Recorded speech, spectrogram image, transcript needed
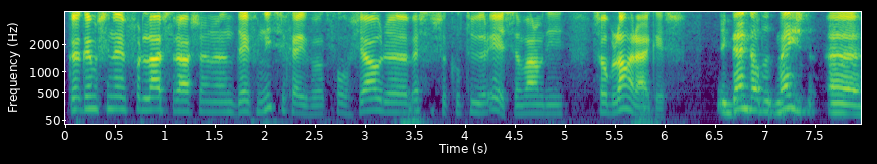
Kun, kun je misschien even voor de luisteraars een, een definitie geven wat volgens jou de westerse cultuur is en waarom die zo belangrijk is? Ik denk dat het meest eh,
